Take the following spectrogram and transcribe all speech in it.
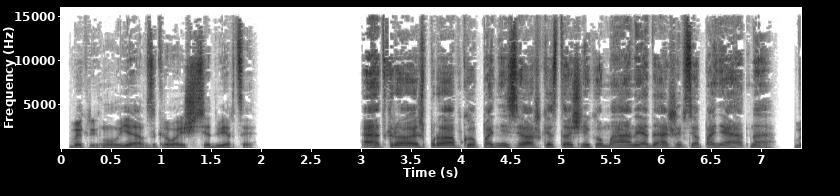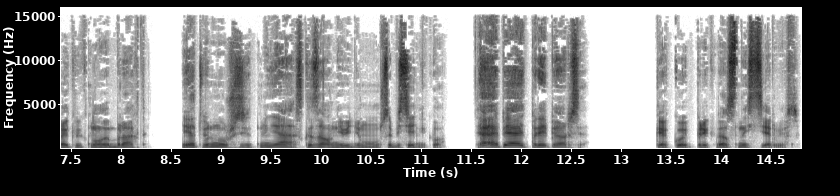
— выкрикнул я в закрывающейся дверце. «Откроешь пробку, поднесешь к источнику маны, а дальше все понятно», — выкрикнул Эбрахт и, отвернувшись от меня, сказал невидимому собеседнику. «Опять приперся». Какой прекрасный сервис.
